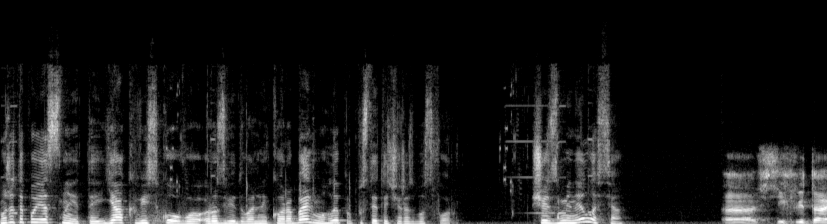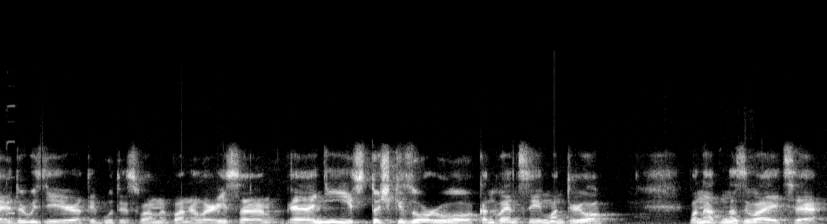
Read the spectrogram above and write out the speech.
Можете пояснити, як військово-розвідувальний корабель могли пропустити через Босфор? Щось змінилося? Е, Всіх вітаю, друзі. Радий бути з вами, пане Лариса. Е, Ні, з точки зору конвенції Монтрео, вона називається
